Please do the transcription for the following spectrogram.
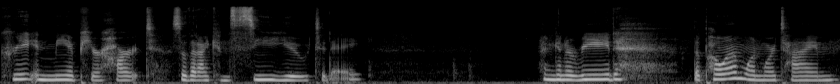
Create in me a pure heart so that I can see you today. I'm going to read the poem one more time,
